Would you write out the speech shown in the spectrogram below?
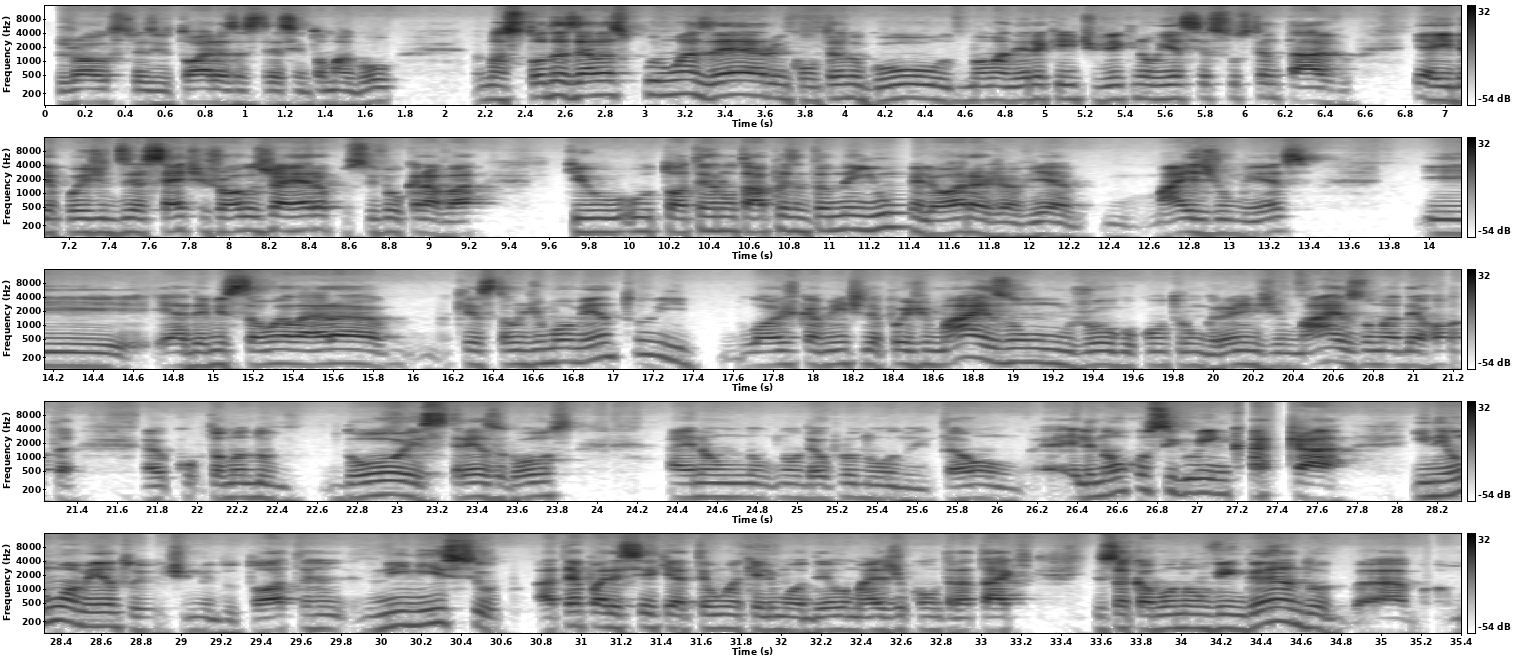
jogos, três vitórias, as três sem tomar gol mas todas elas por 1 a 0 encontrando gol de uma maneira que a gente via que não ia ser sustentável. E aí, depois de 17 jogos, já era possível cravar que o, o Tottenham não estava apresentando nenhum melhora, já havia mais de um mês, e, a demissão ela era questão de momento, e logicamente, depois de mais um jogo contra um grande, mais uma derrota, é, tomando dois, três gols, aí não, não, não deu para o Nuno. Então, ele não conseguiu encaixar em nenhum momento o time do Tottenham. No início, até parecia que ia ter um aquele modelo mais de contra-ataque. Isso acabou não vingando.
